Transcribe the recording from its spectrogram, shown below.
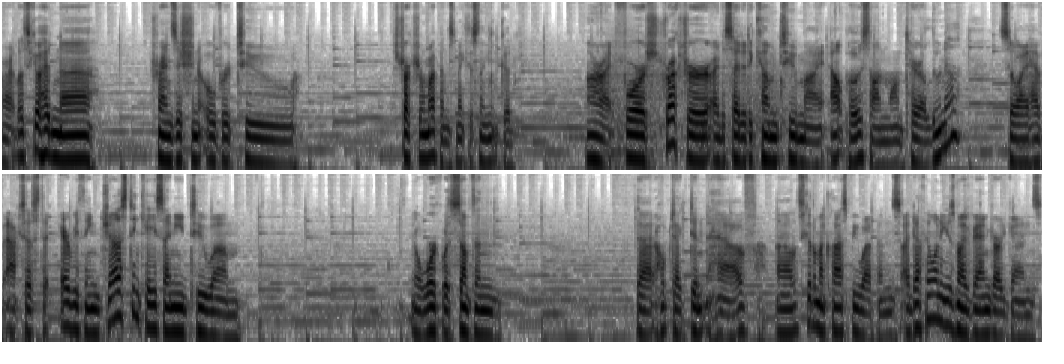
alright, let's go ahead and uh, transition over to structure and weapons, make this thing look good. Alright, for structure I decided to come to my outpost on Montara Luna so I have access to everything just in case I need to um, you know, work with something that HopeTech didn't have. Uh, let's go to my Class B weapons. I definitely want to use my Vanguard guns.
